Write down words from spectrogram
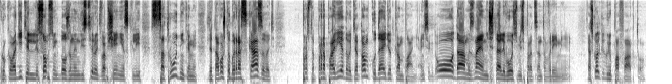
руководитель или собственник должен инвестировать в общение с, с сотрудниками для того, чтобы рассказывать просто проповедовать о том, куда идет компания. Они все говорят, о, да, мы знаем, мы читали 80% времени. А сколько, говорю, по факту?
